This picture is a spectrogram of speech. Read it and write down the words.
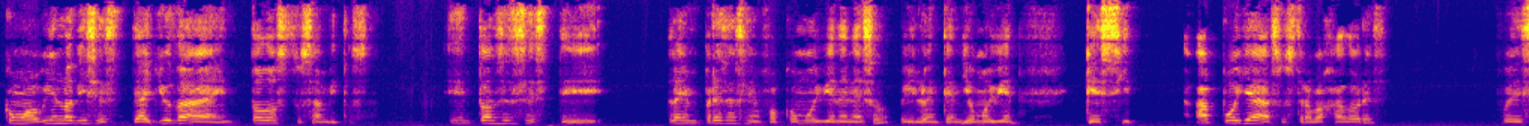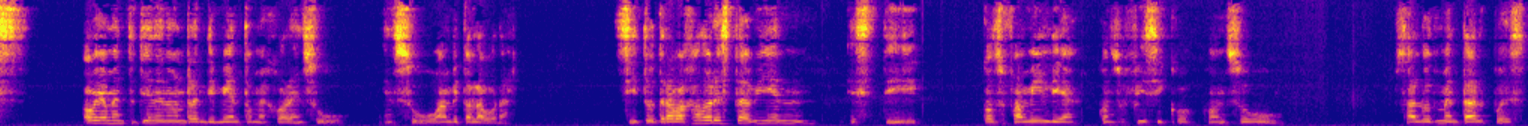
como bien lo dices, te ayuda en todos tus ámbitos. Entonces, este, la empresa se enfocó muy bien en eso y lo entendió muy bien, que si apoya a sus trabajadores, pues obviamente tienen un rendimiento mejor en su, en su ámbito laboral. Si tu trabajador está bien este, con su familia, con su físico, con su salud mental, pues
